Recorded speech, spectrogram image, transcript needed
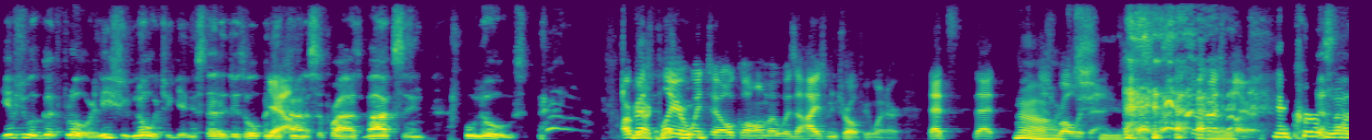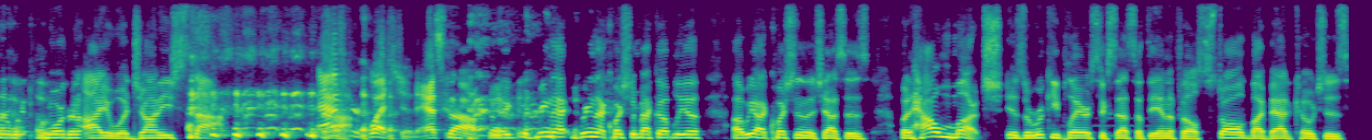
gives you a good floor. At least you know what you're getting instead of just opening yeah. that kind of surprise box and who knows. Our best player went to Oklahoma was a Heisman Trophy winner. That's that. Oh, just roll with that. That's our best player. And Kurt That's Warner went to Northern Iowa. Johnny, stop. Ask your question. Ask stop. bring that bring that question back up, Leah. Uh, we got a question in the chat says, but how much is a rookie player's success at the NFL stalled by bad coaches?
